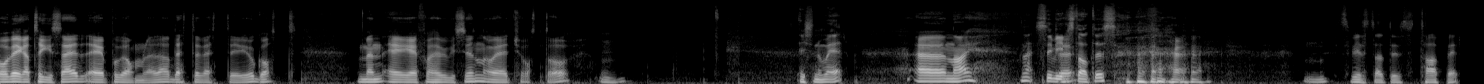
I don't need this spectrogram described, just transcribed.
Og Vegard Tryggeseid er programleder. Dette vet jeg jo godt. Men jeg er fra Haugesund og er 28 år. Mm. Ikke noe mer? Eh, nei. Sivilstatus. Mm. Sivilstatus taper.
